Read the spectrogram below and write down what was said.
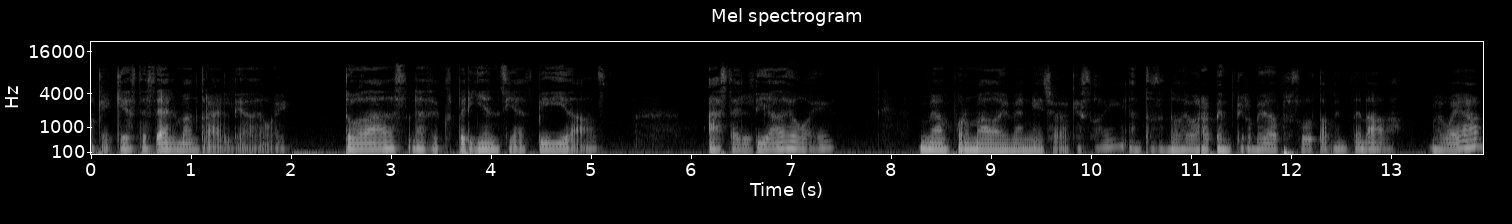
Ok, que este sea el mantra del día de hoy. Todas las experiencias vividas hasta el día de hoy me han formado y me han hecho lo que soy, entonces no debo arrepentirme de absolutamente nada. Me voy a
